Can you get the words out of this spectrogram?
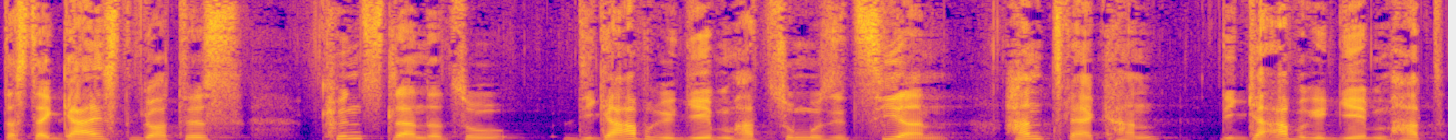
dass der Geist Gottes Künstlern dazu die Gabe gegeben hat, zu musizieren, Handwerkern die Gabe gegeben hat,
